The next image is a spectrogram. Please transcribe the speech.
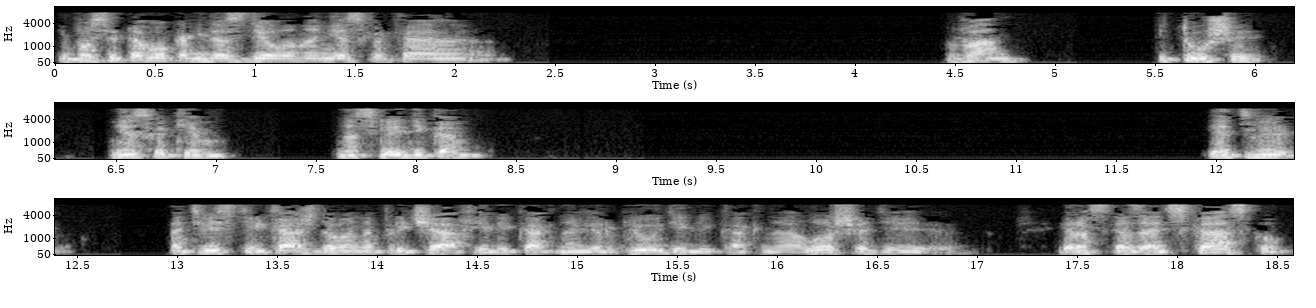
И после того, когда сделано несколько ван и туши нескольким наследникам. И отвести каждого на плечах или как на верблюде, или как на лошади, и рассказать сказку.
